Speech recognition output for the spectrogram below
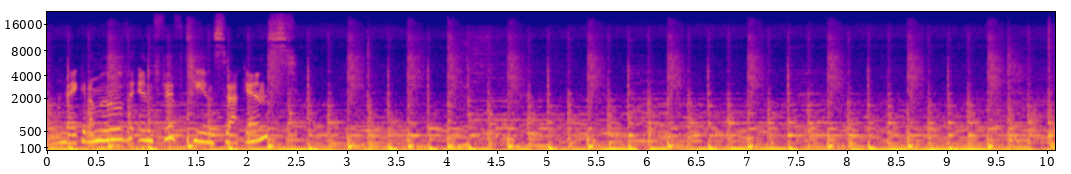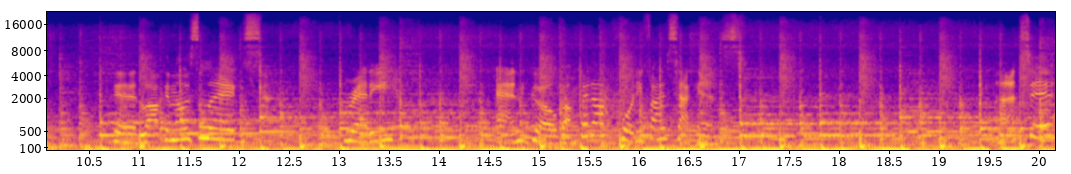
We're making a move in 15 seconds. Good. Locking those legs. Ready and go. Bump it up 45 seconds. That's it.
